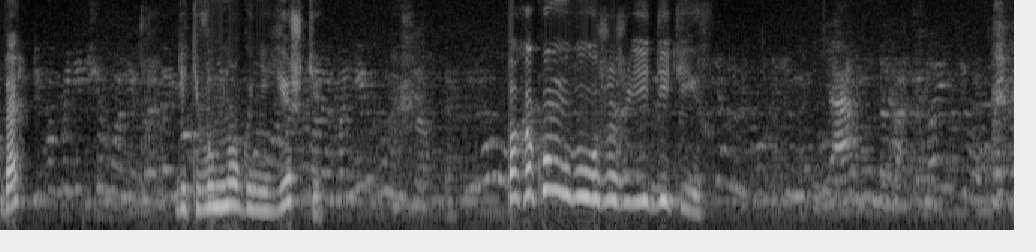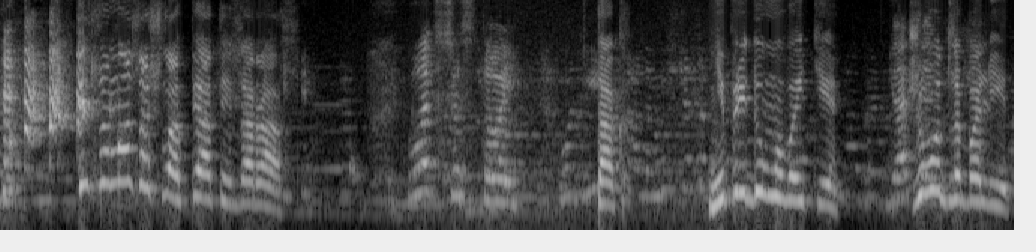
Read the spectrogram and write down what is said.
Да? Дети, вы много не ешьте. По какому вы уже же едите их? Ты с ума сошла пятый за раз? Вот шестой. Так, не придумывайте. Живот заболит.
